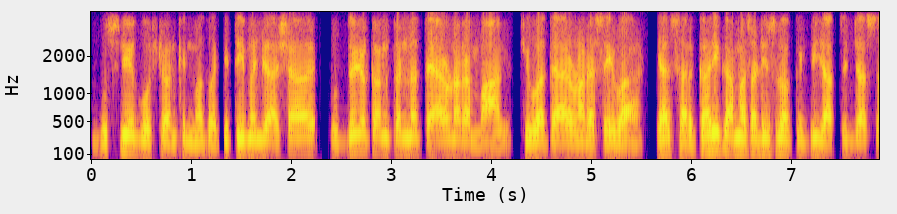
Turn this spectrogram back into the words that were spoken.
दुसरी एक गोष्ट आणखी महत्वाची ती म्हणजे अशा उद्योजकांकडनं तयार होणारा माल किंवा तयार होणाऱ्या सेवा या सरकारी कामासाठी सुद्धा किती जास्तीत जास्त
